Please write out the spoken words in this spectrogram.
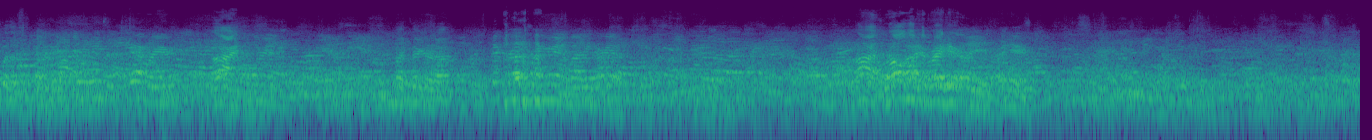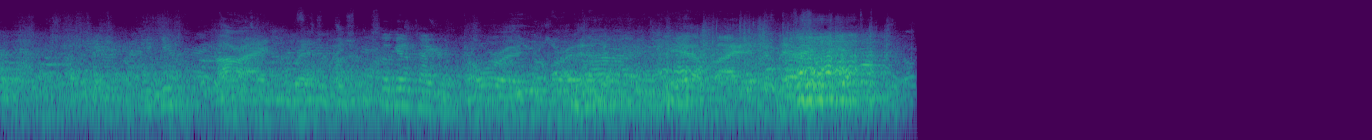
Stick with us. Here. All right. Figure it out. Where you're buddy. Hurry up. All right, we're all looking right here. Right here. All right, congratulations. Go get him, Tiger. All right, all right.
